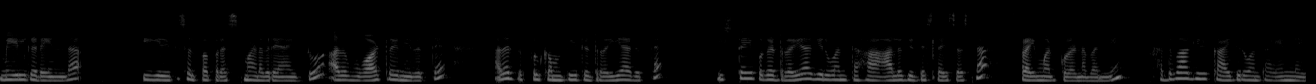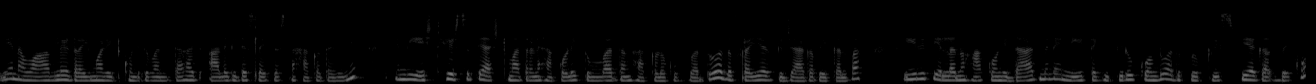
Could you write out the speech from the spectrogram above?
ಮೇಲ್ಗಡೆಯಿಂದ ಈ ರೀತಿ ಸ್ವಲ್ಪ ಪ್ರೆಸ್ ಮಾಡಿದ್ರೆ ಆಯಿತು. ಅದು ವಾಟ್ರ್ ಏನಿರುತ್ತೆ, ಅದು ಫುಲ್ ಕಂಪ್ಲೀಟ್ ಡ್ರೈ ಆಗುತ್ತೆ. ಇಷ್ಟೇ ಇವಾಗ ಡ್ರೈ ಆಗಿರುವಂತಹ ಆಲೂಗೆಡ್ಡೆ ಸ್ಲೈಸಸ್ನ ಫ್ರೈ ಮಾಡ್ಕೊಳ್ಳೋಣ ಬನ್ನಿ. ಹದವಾಗಿ ಕಾಯ್ದಿರುವಂಥ ಎಣ್ಣೆಗೆ ನಾವು ಆಗಲೇ ಡ್ರೈ ಮಾಡಿ ಇಟ್ಕೊಂಡಿರುವಂತಹ ಆಲೂಗಡ್ಡೆ ಸ್ಲೈಸಸ್ನ ಹಾಕೋತಾ ಇದ್ದೀನಿ ನಿಮಗೆ ಎಷ್ಟು ಹಿಡಿಸುತ್ತೆ ಅಷ್ಟು ಮಾತ್ರನೇ ಹಾಕ್ಕೊಳ್ಳಿ ತುಂಬ ಅದಂಗೆ ಹಾಕ್ಕೊಳ್ಳೋಕೆ ಹೋಗ್ಬಾರ್ದು. ಅದು ಫ್ರೈ ಆಗಿ ಜಾಗ ಬೇಕಲ್ವಾ? ಈ ರೀತಿ ಎಲ್ಲನೂ ಹಾಕ್ಕೊಂಡಿದ್ದಾದಮೇಲೆ ನೀಟಾಗಿ ತಿರುಕೊಂಡು ಅದು ಫುಲ್ ಕ್ರಿಸ್ಪಿಯಾಗಿ ಆಗಬೇಕು.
